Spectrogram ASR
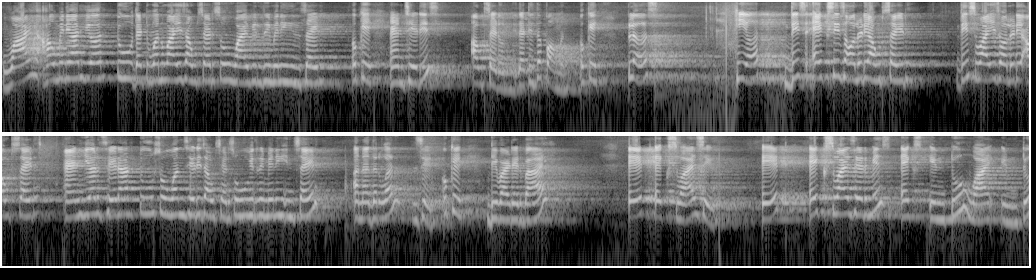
Y how many are here? 2 that one y is outside so y will remaining inside. Okay. And z is outside only. That is the common. Okay. Plus here this x is already outside this y is already outside and here z are 2 so one z is outside. So who will remaining inside? Another one z. Okay. Divided by 8xyz 8xyz means x into y into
